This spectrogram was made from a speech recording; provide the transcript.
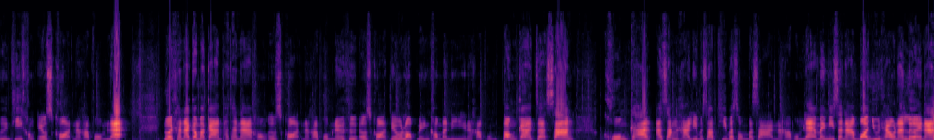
พื้นที่ของเอลส์คอร์ดนะครับผมและโดยคณะกรรมการพัฒนาของเอลส์คอร์ดนะครับผมนั่นก็คือเอลส์คอร์ดเดเวล็อปเมนต์คอมพานีนะครับผมต้องการจะสร้างโครงการอสังหาริมทรัพย์ที่ผสมผสานนะครับผมและไม่มีสนามบอลอยู่แถวนั้นเลยนะ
